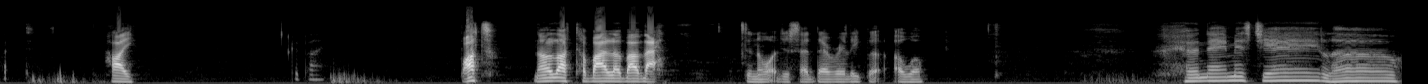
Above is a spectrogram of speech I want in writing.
What? Hi. Goodbye. What? No lot to blah blah blah. Don't know what I just said there really, but oh well. Her name is J-Lo.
